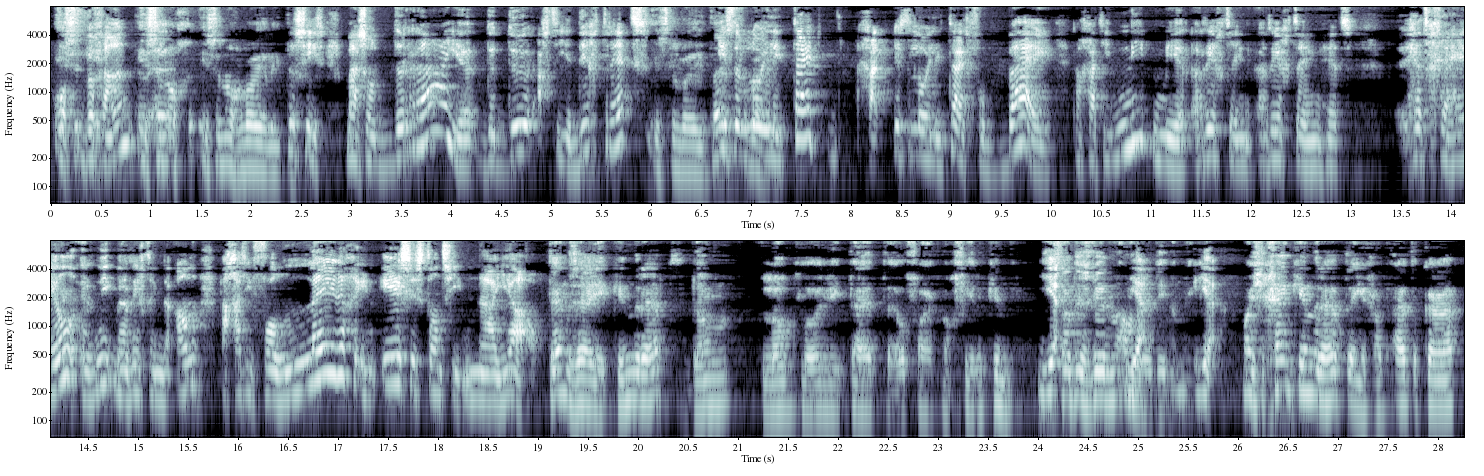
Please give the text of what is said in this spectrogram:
of is, we gaan. is, er eh, nog, is er nog loyaliteit? Precies. Maar zodra je de deur achter je dicht trekt, Is de loyaliteit is de voorbij? loyaliteit, gaat, is de loyaliteit voorbij. Dan gaat hij niet meer richting, richting het, het geheel, niet meer richting de ander. Dan gaat hij volledig in eerste instantie naar jou. Tenzij je kinderen hebt, dan loopt loyaliteit heel vaak nog via de kinderen. Ja. Dus dat is weer een andere Ja. dynamiek. Ja, Maar als je geen kinderen hebt en je gaat uit elkaar,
